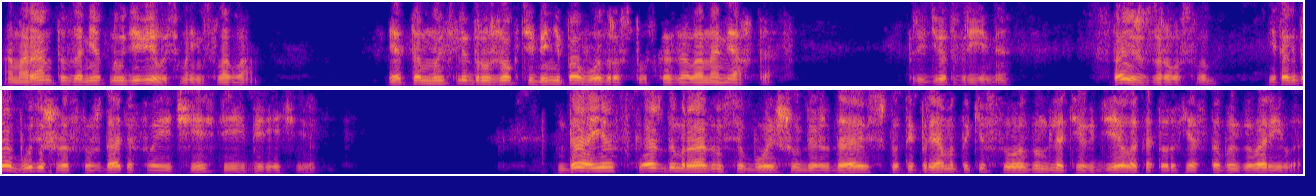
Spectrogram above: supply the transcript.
Амаранта заметно удивилась моим словам. «Это мысли, дружок, тебе не по возрасту», — сказала она мягко. «Придет время, станешь взрослым, и тогда будешь рассуждать о своей чести и беречь ее. Да, я с каждым разом все больше убеждаюсь, что ты прямо-таки создан для тех дел, о которых я с тобой говорила.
